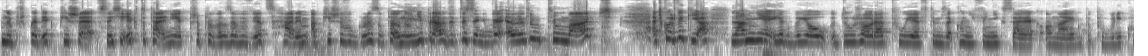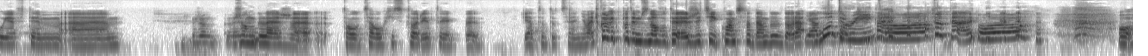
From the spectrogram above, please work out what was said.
na przykład jak pisze, w sensie jak totalnie, jak przeprowadza wywiad z Harrym, a pisze w ogóle zupełną nieprawdę, to jest jakby a little too much. Aczkolwiek ja, dla mnie jakby ją dużo ratuje w tym Zakonie Feniksa, jak ona jakby publikuje w tym Żonglerze. żonglerze tą całą historię, to jakby ja to doceniam. Aczkolwiek potem znowu te życie i kłamstwa Dumbledora. Ja Would to read! czytała. Totalnie. O, O,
